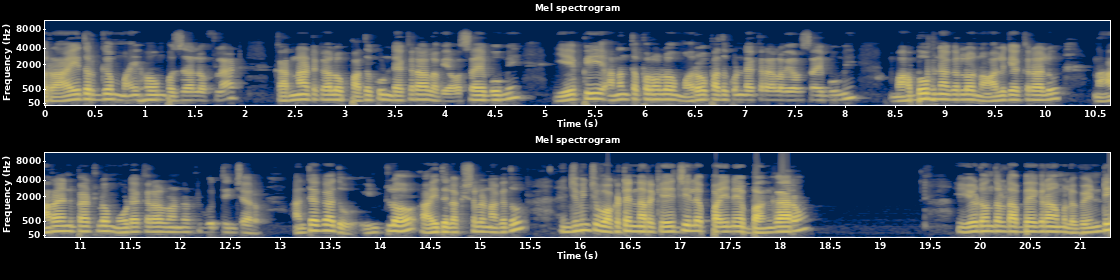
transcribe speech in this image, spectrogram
రాయదుర్గం మై హోమ్ బుజాలో ఫ్లాట్ కర్ణాటకలో పదకొండు ఎకరాల వ్యవసాయ భూమి ఏపీ అనంతపురంలో మరో పదకొండు ఎకరాల వ్యవసాయ భూమి మహబూబ్ నగర్లో నాలుగు ఎకరాలు నారాయణపేటలో మూడు ఎకరాలు ఉన్నట్లు గుర్తించారు. అంతేకాదు ఇంట్లో ఐదు లక్షల నగదు ఇంచుమించు ఒకటిన్నర కేజీల పైనే బంగారం ఏడు వందల డెబ్బై గ్రాముల వెండి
